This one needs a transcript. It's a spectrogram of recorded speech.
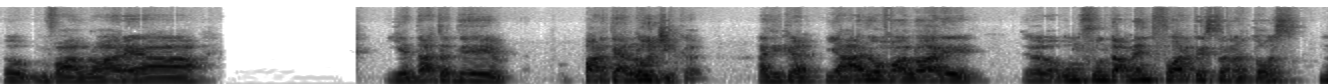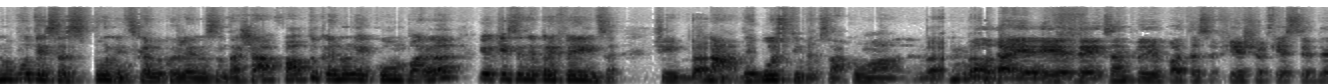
uh, valoarea e dată de partea logică. Adică ea are o valoare, uh, un fundament foarte sănătos. Nu puteți să spuneți că lucrurile nu sunt așa. Faptul că nu le cumpără e o chestie de preferință. Și, Da. na, de gustibus acum. Da, Nu, dar e, e, de exemplu, e poate să fie și o chestie de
